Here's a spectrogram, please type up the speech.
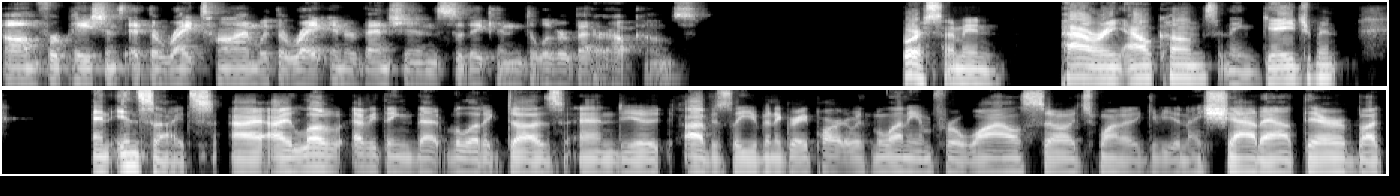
um, for patients at the right time with the right interventions so they can deliver better outcomes course. I mean, powering outcomes and engagement. and insights. I, I love everything that Validic does, and you, obviously you've been a great partner with Millennium for a while. So I just wanted to give you a nice shout out there. But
